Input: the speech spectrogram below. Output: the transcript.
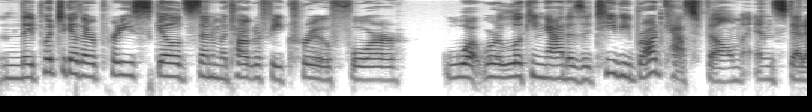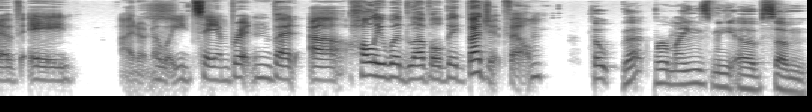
They put together a pretty skilled cinematography crew for what we're looking at as a TV broadcast film instead of a, I don't know what you'd say in Britain, but a Hollywood level big budget film. Though that reminds me of some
